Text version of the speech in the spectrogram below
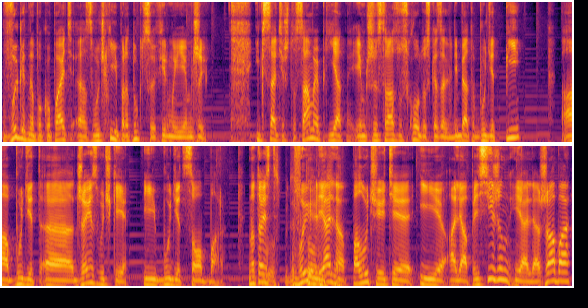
выгодно покупать э, звучки и продукцию фирмы EMG. И, кстати, что самое приятное, EMG сразу сходу сказали, ребята, будет P, а будет э, J звучки и будет Soap Bar. Ну, то есть, Господи, вы реально это? получите и а-ля Precision, и а-ля Жаба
